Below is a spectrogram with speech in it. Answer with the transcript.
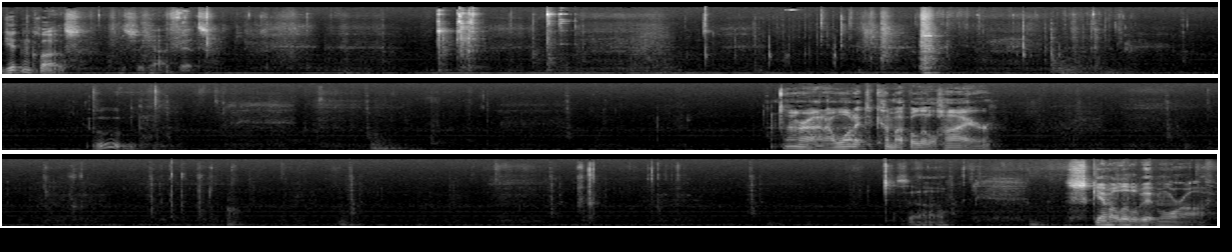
Getting close. Let's see how it fits. Ooh. All right, I want it to come up a little higher. So skim a little bit more off.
